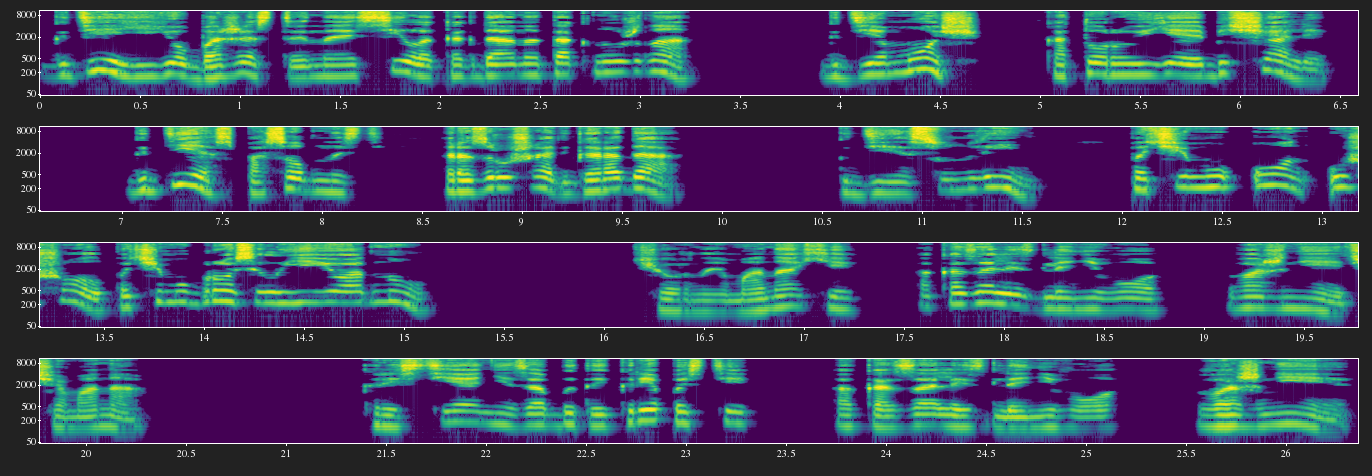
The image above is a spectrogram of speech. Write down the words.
Где ее божественная сила, когда она так нужна? Где мощь, которую ей обещали? Где способность разрушать города? Где Сунлинь? Почему он ушел? Почему бросил ее одну? Черные монахи оказались для него важнее, чем она. Крестьяне забытой крепости оказались для него важнее.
